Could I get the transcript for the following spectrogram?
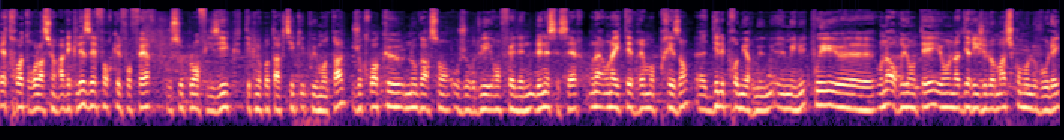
étroite relation avec les efforts qu'il faut faire pour ce plan physique, technico-tactique et puis mental. Je crois que nos garçons aujourd'hui ont fait le, nécessaire. On a, on a, été vraiment présents euh, dès les premières minutes. Puis euh, on a orienté et on a dirigé le match comme on le voulait.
